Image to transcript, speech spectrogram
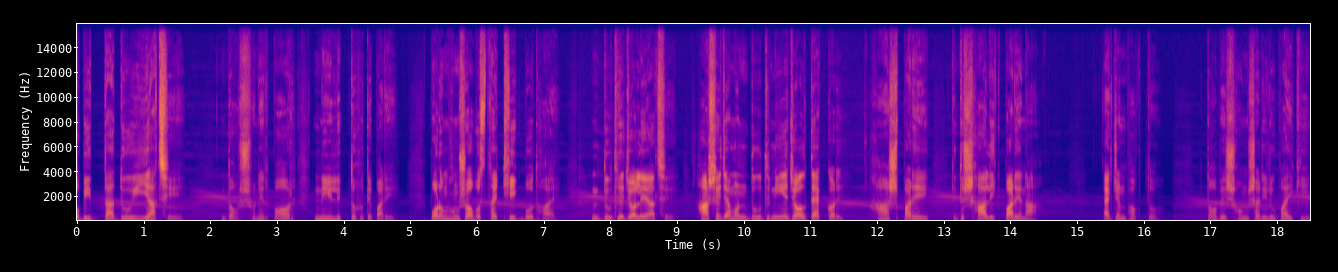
অবিদ্যা দুই আছে। দর্শনের পর নির্লিপ্ত হতে পারে, পরমহংস অবস্থায় ঠিক বোধ হয়, দুধে জলে আছে। হাঁসে যেমন দুধ নিয়ে জল ত্যাগ করে, হাঁস পারে কিন্তু শালিক পারে না। একজন ভক্ত, তবে সংসারীর উপায় কি?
